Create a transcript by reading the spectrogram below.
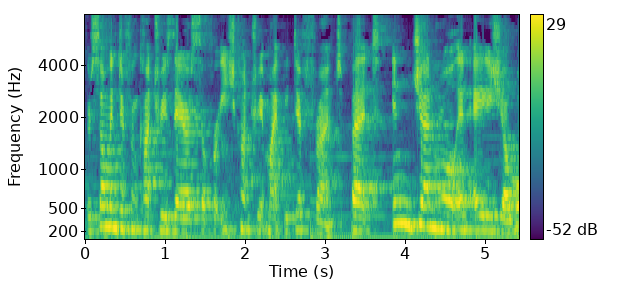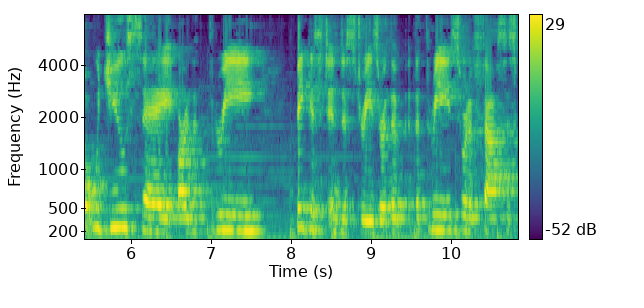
there's so many different countries there, so for each country it might be different. But in general, in Asia, what would you say are the three biggest industries or the, the three sort of fastest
